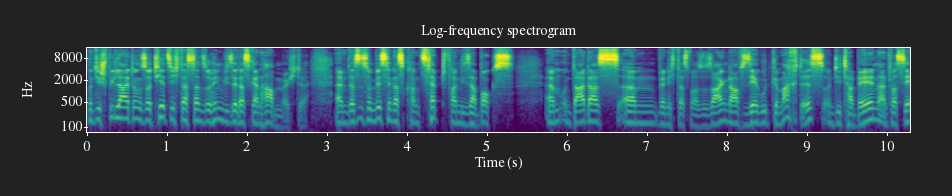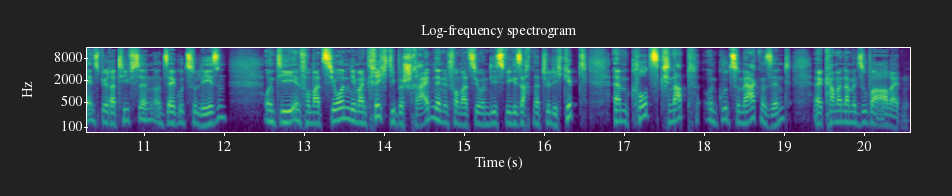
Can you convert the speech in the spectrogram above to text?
und die Spielleitung sortiert sich das dann so hin, wie sie das gern haben möchte. Ähm, das ist so ein bisschen das Konzept von dieser Box. Ähm, und da das, ähm, wenn ich das mal so sagen darf, sehr gut gemacht ist und die Tabellen einfach sehr inspirativ sind und sehr gut zu lesen und die Informationen, die man kriegt, die beschreibenden Informationen, die es wie gesagt natürlich gibt, ähm, kurz, knapp und gut zu merken sind, äh, kann man damit super arbeiten.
